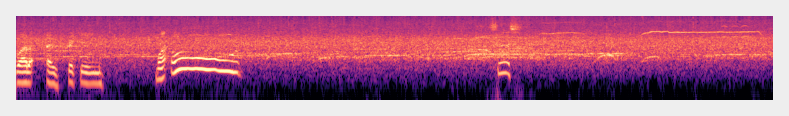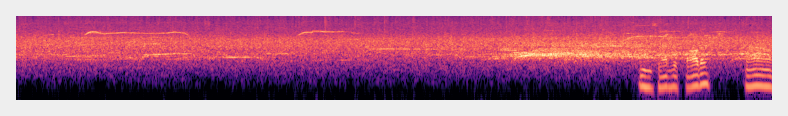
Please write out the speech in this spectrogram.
What a freaking. What? Oh! What's this? Is that her father? Wow.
